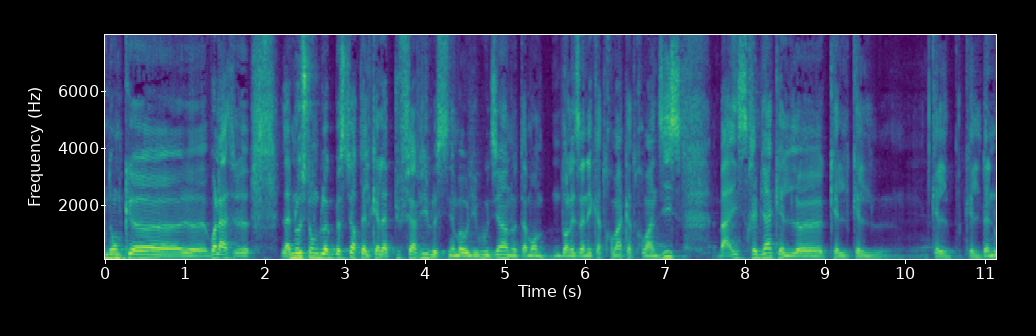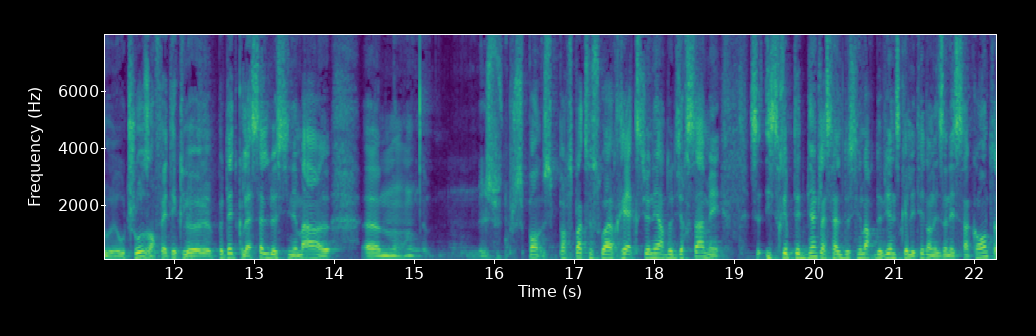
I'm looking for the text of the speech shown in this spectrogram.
Donc euh, voilà, la notion de blockbuster telle qu'elle a pu faire vivre le cinéma hollywoodien, notamment dans les années 80-90, bah, il serait bien qu'elle qu'elle qu'elle qu'elle qu'elle donne autre chose en fait, et que peut-être que la salle de cinéma euh, euh, je, je, pense, je pense pas que ce soit réactionnaire de dire ça, mais il serait peut-être bien que la salle de cinéma devienne ce qu'elle était dans les années 50,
